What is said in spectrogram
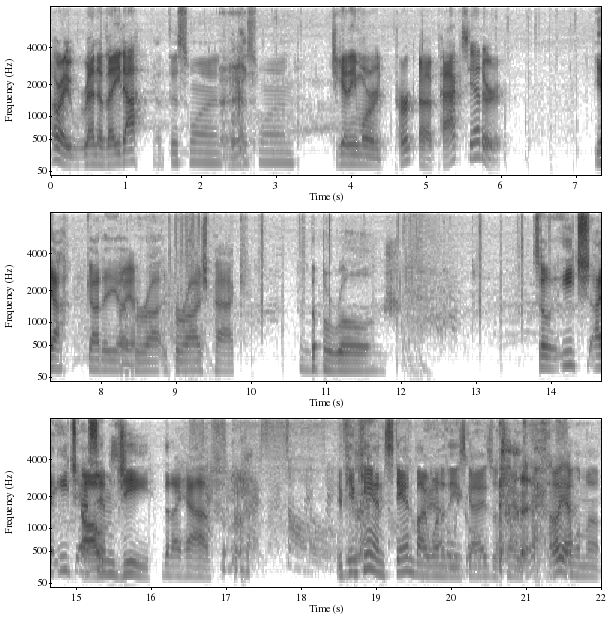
all right, Renovator. Got this one, this one. Did you get any more perk uh, packs yet, or Yeah, got a uh, Oh, yeah. barrage, barrage pack. the barrage? So each I each Oh. SMG that I have, if you can stand by one of these guys, we'll try and Oh yeah. fill them up.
